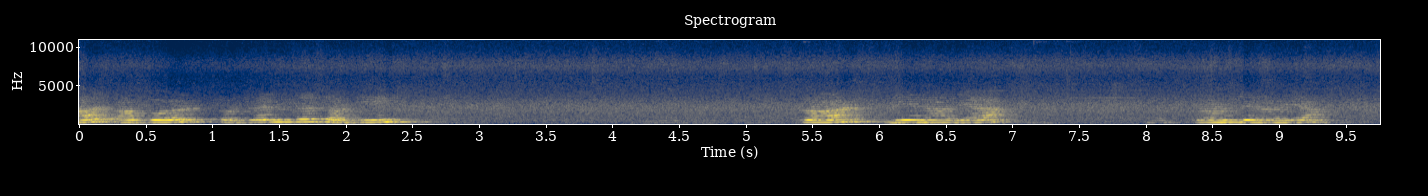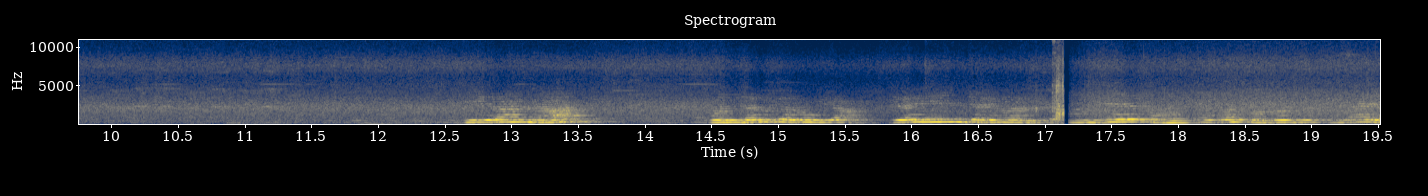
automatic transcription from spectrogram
आज आपण स्वातंत्र्यासाठी प्राण देणाऱ्या प्राण देणाऱ्या वीरांना वंदन करूया. जय हिंद जय महाराष्ट्र. म्हणजे भारताचा स्वातंत्र्य दिन आहे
